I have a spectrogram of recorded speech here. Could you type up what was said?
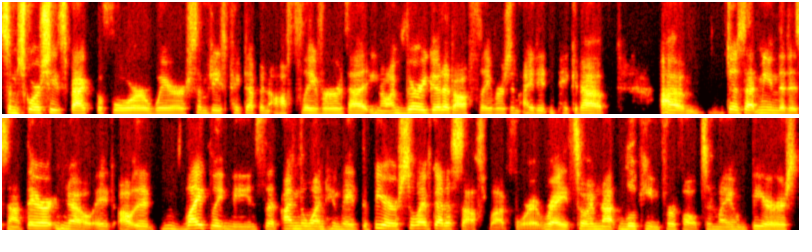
some score sheets back before where somebody's picked up an off flavor that you know i'm very good at off flavors and i didn't pick it up Um, does that mean that it's not there? No, it, it likely means that I'm the one who made the beer. So I've got a soft spot for it, right? So I'm not looking for faults in my own beers.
